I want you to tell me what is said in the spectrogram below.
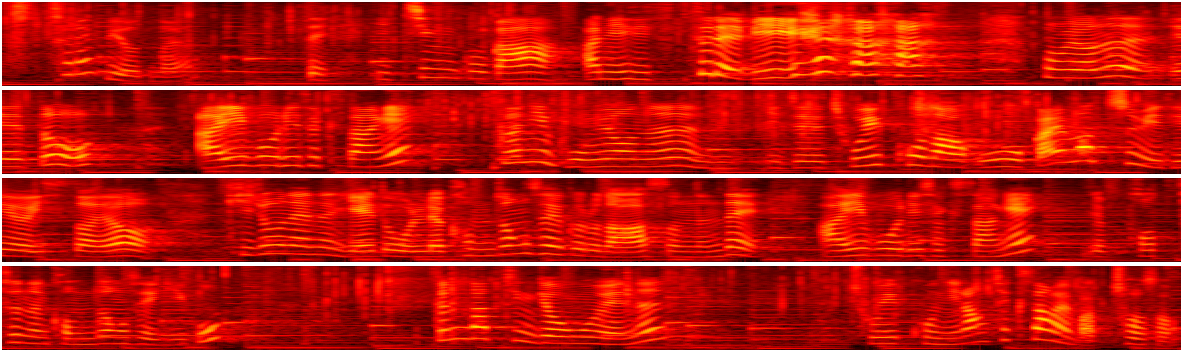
스트랩이었나요? 네, 이 친구가 아니 스트랩이 보면은 얘도 아이보리 색상에 끈이 보면은 이제 조이콘하고 깔맞춤이 되어 있어요. 기존에는 얘도 원래 검정색으로 나왔었는데 아이보리 색상에 이제 버튼은 검정색이고 끈 같은 경우에는 조이콘이랑 색상을 맞춰서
